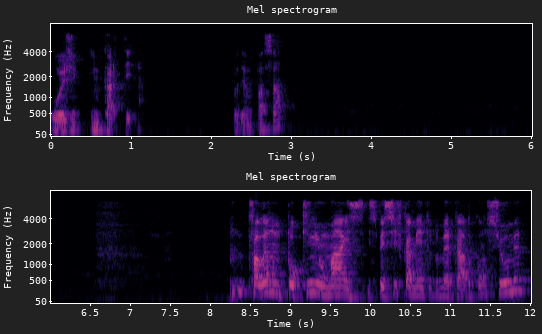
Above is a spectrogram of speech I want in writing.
hoje em carteira. Podemos passar? Falando um pouquinho mais especificamente do mercado consumer,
